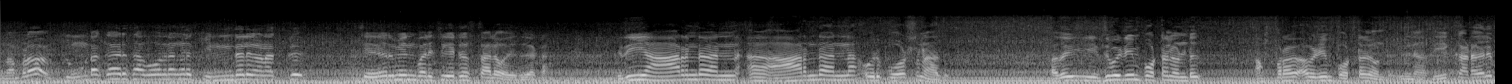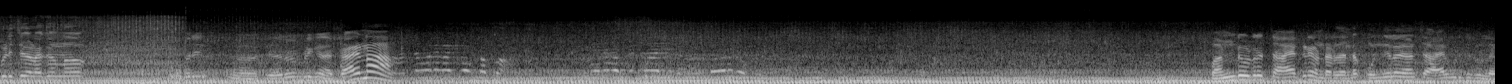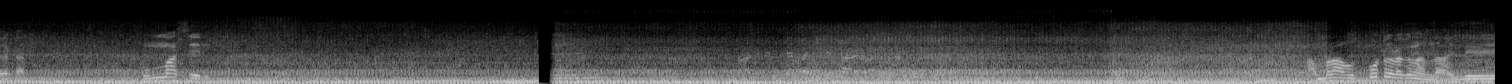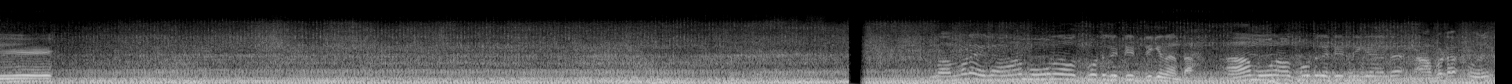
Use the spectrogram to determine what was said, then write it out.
നമ്മുടെ ചൂണ്ടക്കാർ സഹോദരങ്ങൾ കണക്ക് ചേർമീൻ വലിച്ചു കയറ്റുന്ന സ്ഥലമാണ് ഇത് കേട്ടോ. ഇത് ഈ ആറിന്റെ തന്നെ ആറിന്റെ തന്നെ ഒരു പോർഷനാണ് അത്. അത് ഇതുവഴിയും പൊട്ടലുണ്ട് അപ്പുറ വഴിയും പൊട്ടലുണ്ട് ഇതിനകത്ത്. ഈ കടകൾ പിടിച്ച് കിടക്കുന്ന ഒരു ചേർമീൻ പിടിക്കുന്ന ഷായണ്ണ. പണ്ട് ഇവിടെ ഒരു ചായക്കട ഉണ്ടായിരുന്നു. എന്റെ കുഞ്ഞിലെ ഞാൻ ചായ കുടിച്ചിട്ടുള്ളത് കേട്ടോ. ഉമ്മാശ്ശേരി നമ്മുടെ ഹൗസ് ബോട്ട് കിടക്കുന്നുണ്ടോ? നമ്മുടെ കയ്യിൽ ആ മൂന്ന് ഹൗസ് ബോട്ട് കെട്ടിയിട്ടിരിക്കുന്നുണ്ട. ആ മൂന്ന് ഹൗസ് ബോട്ട് കെട്ടിയിട്ടിരിക്കുന്നതിന്റെ അവിടെ ഒരു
